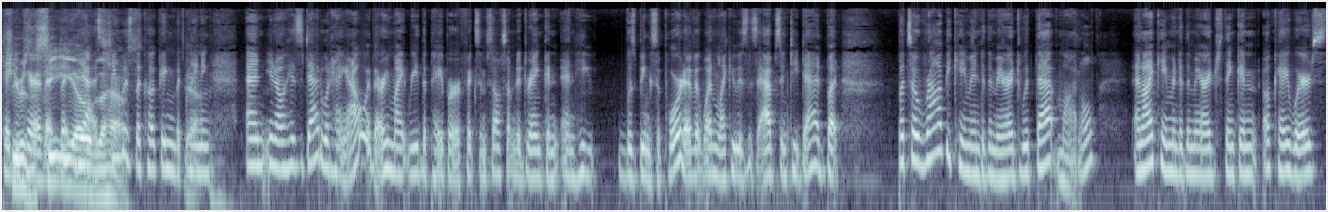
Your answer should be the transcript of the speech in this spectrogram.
taking was care the of it. But CEO of yes, the she house. was the cooking, the cleaning. And, you know, his dad would hang out with her. He might read the paper or fix himself something to drink. And, and he was being supportive. It wasn't like he was this absentee dad. But, but so Robbie came into the marriage with that model. And I came into the marriage thinking, okay, where's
